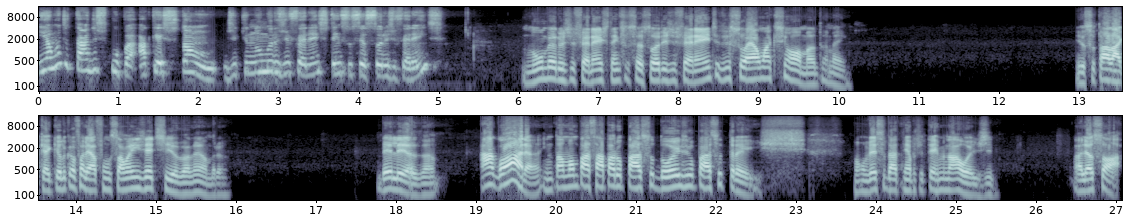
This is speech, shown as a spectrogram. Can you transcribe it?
E aonde está, desculpa, a questão de que números diferentes têm sucessores diferentes? Números diferentes têm sucessores diferentes, isso é um axioma também. Isso está lá, que é aquilo que eu falei, a função é injetiva, lembra? Beleza. Agora, então vamos passar para o passo 2 e o passo 3. Vamos ver se dá tempo de terminar hoje. Olha só.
